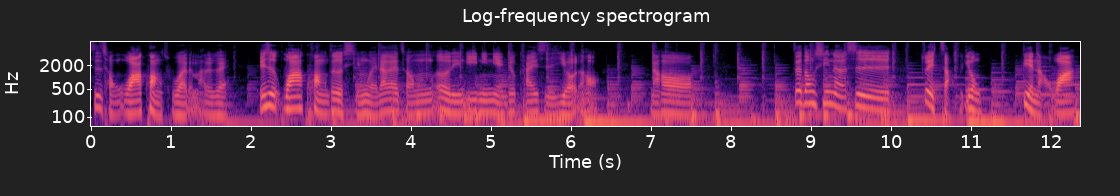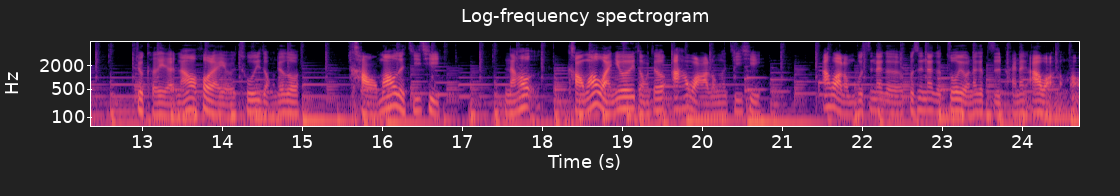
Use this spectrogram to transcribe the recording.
是从挖矿出来的嘛，对不对？其实挖矿这个行为大概从二零一零年就开始有了哈。然后这东西呢是最早用电脑挖就可以了。然后后来有出一种叫做烤猫的机器，然后烤猫碗又有一种叫做阿瓦隆的机器。阿瓦隆不是那个不是那个桌游那个纸牌那个阿瓦隆哈，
